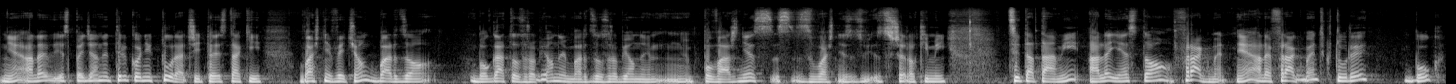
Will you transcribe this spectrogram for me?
nie? Ale jest powiedziane tylko niektóre, czyli to jest taki właśnie wyciąg bardzo bogato zrobiony, bardzo zrobiony mm, poważnie, z, z właśnie z, z szerokimi cytatami, ale jest to fragment, nie? Ale fragment, który Bóg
